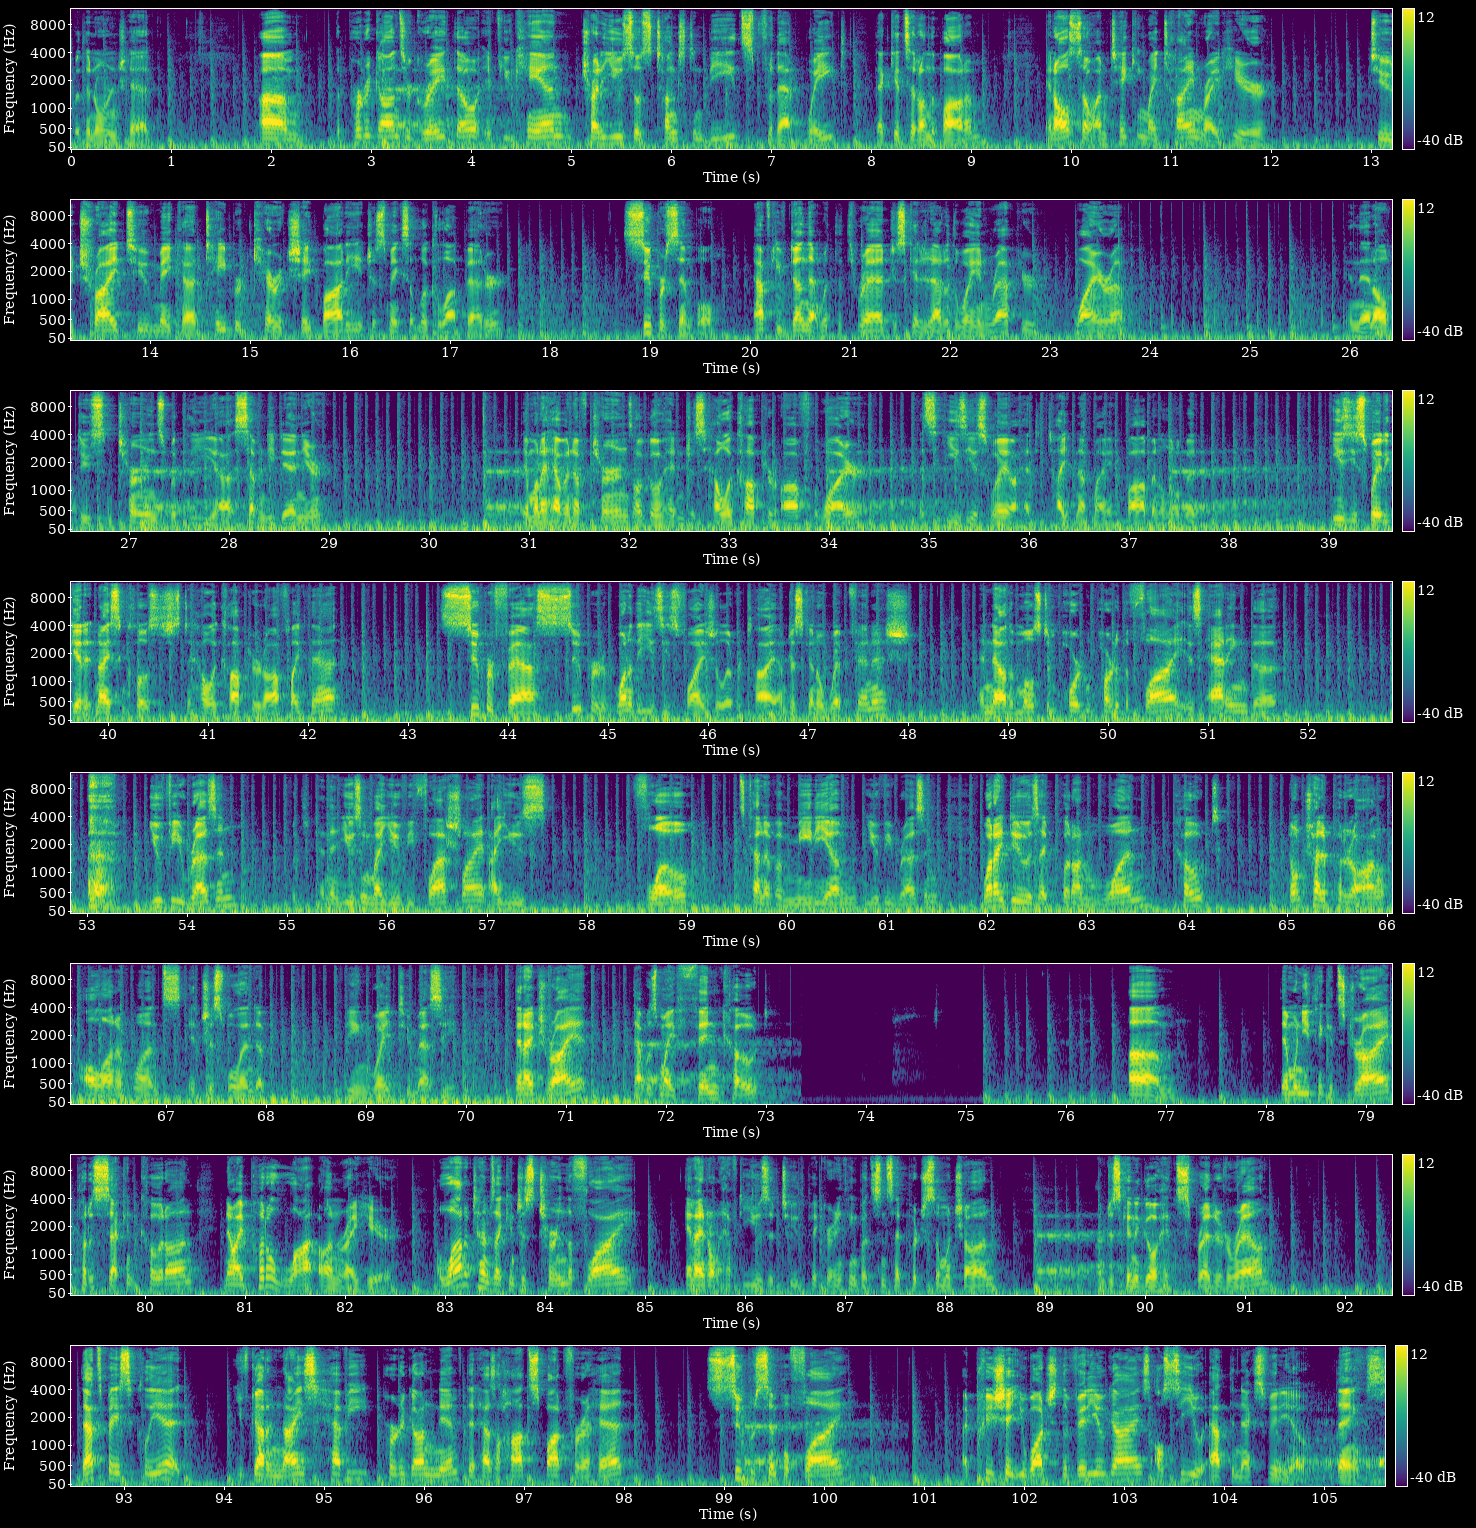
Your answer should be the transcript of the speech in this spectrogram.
with an orange head. Um, the Perdigons are great though. If you can, try to use those tungsten beads for that weight that gets it on the bottom. And also, I'm taking my time right here to try to make a tapered carrot shaped body. It just makes it look a lot better. Super simple. After you've done that with the thread, just get it out of the way and wrap your wire up and then I'll do some turns with the uh, 70 denier. Then when I have enough turns, I'll go ahead and just helicopter off the wire. That's the easiest way. I had to tighten up my bobbin a little bit. Easiest way to get it nice and close is just to helicopter it off like that. Super fast, super, one of the easiest flies you'll ever tie. I'm just gonna whip finish. And now the most important part of the fly is adding the UV resin and then using my UV flashlight, I use Flow. It's kind of a medium UV resin. What I do is I put on one coat. Don't try to put it on all on at once. It just will end up being way too messy. Then I dry it. That was my thin coat. Um, then when you think it's dry, put a second coat on. Now I put a lot on right here. A lot of times I can just turn the fly and I don't have to use a toothpick or anything, but since I put so much on, I'm just gonna go ahead and spread it around. That's basically it. You've got a nice heavy Perdigon nymph that has a hot spot for a head. Super simple fly. I appreciate you watching the video guys. I'll see you at the next video. Thanks.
